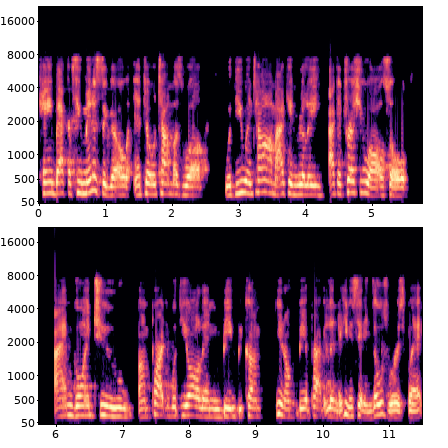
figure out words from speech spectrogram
came back a few minutes ago and told Thomas, well, with you and Tom, I can really, I can trust you all. So I'm going to um, partner with you all and be, become, you know, be a private lender. He didn't say it in those words, but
